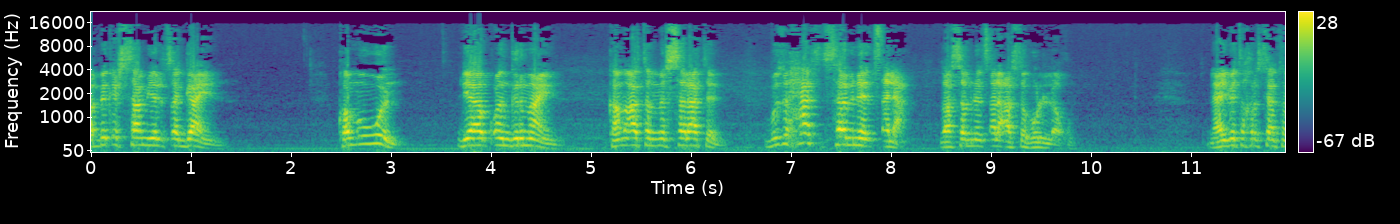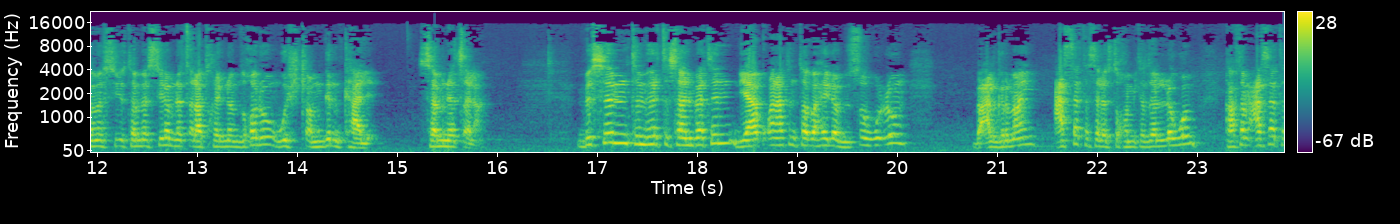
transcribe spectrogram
ኣቤ ቀሽ ሳሙኤል ፀጋይን ከምኡ እውን ዲያቆን ግርማይን ከምኣቶም መሰላትን ብዙሓት ሰብነ ፀላ እዛ ሰብነ ፀላ ኣስተብህሉ ኣለኹም ናይ ቤተ ክርስቲያን ተመሲሎም ነፀላ ተኸዲኖም ዝኸዱ ውሽጦም ግን ካልእ ሰብ ነፀላ ብስም ትምህርቲ ሰንበትን ዲያቆናትን ተባሂሎም ዝፅውዑ በዓል ግርማይ ዓሰርተ ሰለስተ ኮሚተ ዘለዎም ካብቶም ዓሰርተ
